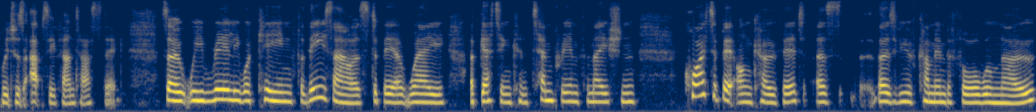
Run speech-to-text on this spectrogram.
Which was absolutely fantastic. So, we really were keen for these hours to be a way of getting contemporary information, quite a bit on COVID, as those of you who've come in before will know,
